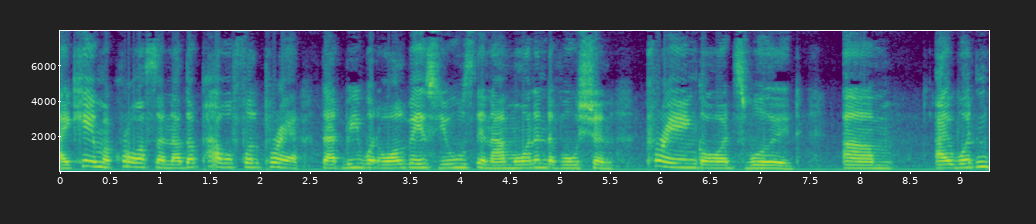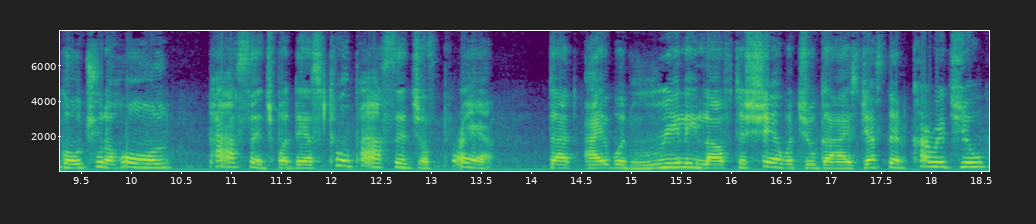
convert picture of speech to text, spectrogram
I came across another powerful prayer that we would always use in our morning devotion, praying God's word. Um, I wouldn't go through the whole passage, but there's two passage of prayer that I would really love to share with you guys, just to encourage you,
